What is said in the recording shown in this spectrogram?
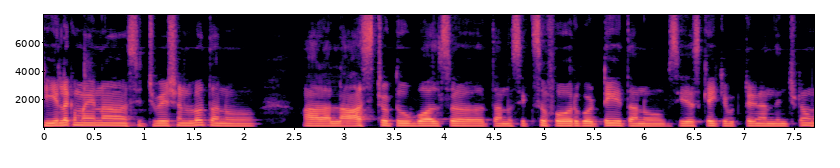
కీలకమైన సిచ్యువేషన్లో తను ఆ లాస్ట్ టూ బాల్స్ తను 6, 4 కొట్టి తను సిఎస్కేకి విక్టరీని అందించడం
